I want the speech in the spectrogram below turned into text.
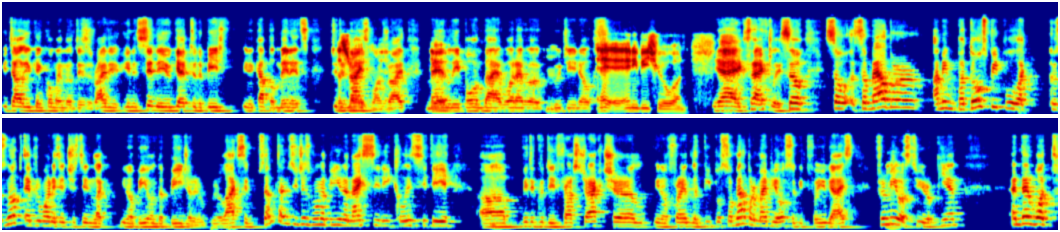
Vital, you can comment on this, right? In Sydney, you get to the beach in a couple of minutes to That's the right. nice ones, yeah. right? Manly, yeah. Bondi, whatever, mm. You know. Any beach you want. Yeah, exactly. So, so, so Melbourne. I mean, but those people like because not everyone is interested in like you know being on the beach and relaxing. Sometimes you just want to be in a nice city, clean city, uh, with a good infrastructure, you know, friendly people. So Melbourne might be also good for you guys. For me, it was too European. And then what?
